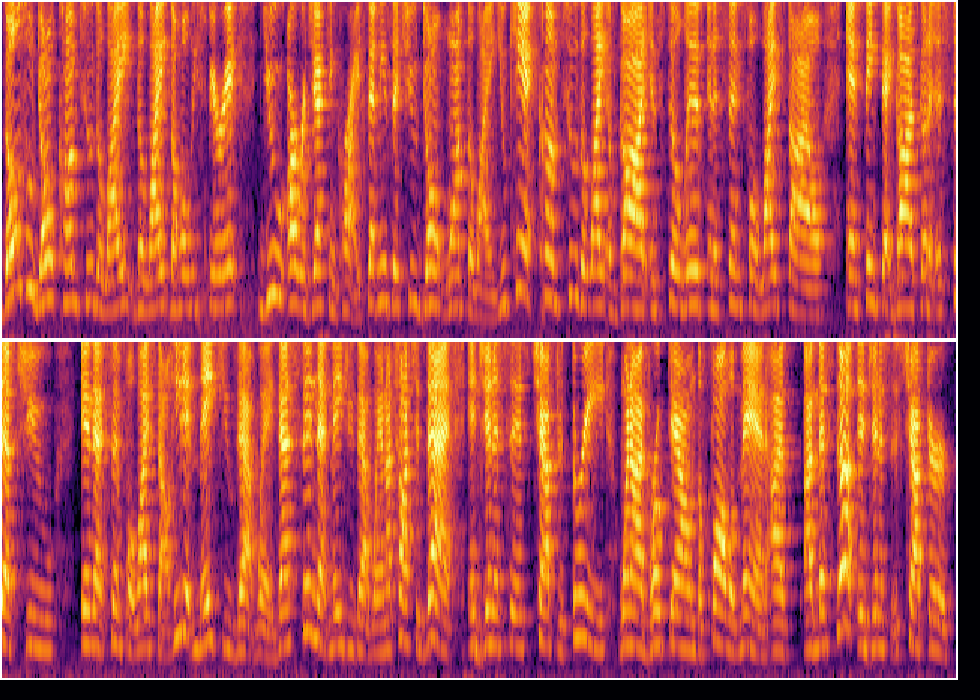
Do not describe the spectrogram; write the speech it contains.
those who don't come to the light, the light, the Holy Spirit, you are rejecting Christ. That means that you don't want the light. You can't come to the light of God and still live in a sinful lifestyle and think that God's going to accept you in that sinful lifestyle. He didn't make you that way. That's sin that made you that way. And I taught you that in Genesis chapter 3 when I broke down the fall of man. I I messed up in Genesis chapter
